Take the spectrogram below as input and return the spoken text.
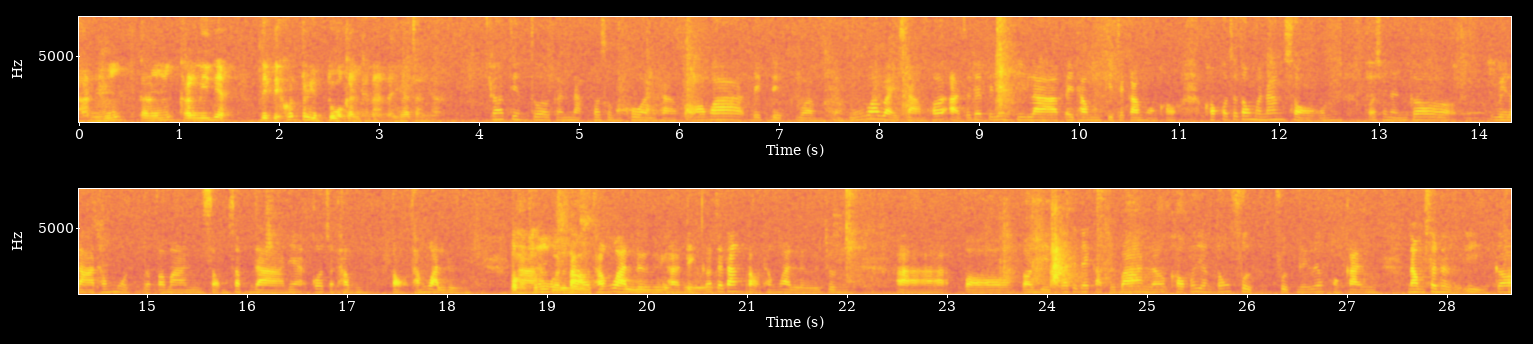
ขันครั้งครั้งนี้เนี่ยเด็กๆเขาเตรียมตัวกันขนาดไหนคะอาจารย์คะ ก็เตรียมตัวกันหนักพอสมควรค่ะ เพราะว่าเด็กๆวังอย่างสมมติว่าบ่ายสามเขาอาจจะได้ไปเล่นกีฬาไปทำกิจกรรมของเขา เขาก็จะต้องมานั่งซ้อม เพราะฉะนั้นก็เวลาทั้งหมดประมาณ 2 สัปดาห์เนี่ยก็จะทำต่อทั้งวันเลยต่อทั้งวันเลยต่อทั้งวันเลยค่ะโอ้โหเด็กก็จะตั้งต่อทั้งวันเลยจนอาพอตอนเย็นก็จะได้กลับไปบ้านแล้วเขาก็ยังต้องฝึก ฝึกในเรื่องของการนำเสนออีก ก็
